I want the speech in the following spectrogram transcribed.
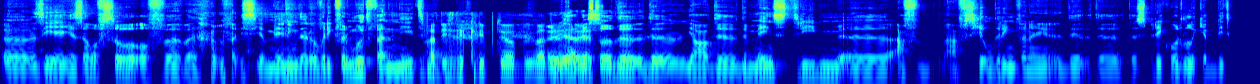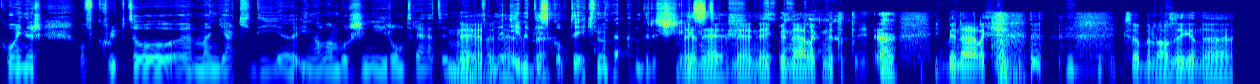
Uh, zie je jezelf zo? Of uh, wat, is je mening daarover? Ik vermoed van niet. Wat is de crypto? Wat is ja, dat is zo de, de, ja, de, de mainstream uh, af, afschildering van de, de, de spreekwoordelijke bitcoiner of crypto-maniak die in een Lamborghini rondrijdt en nee, van nee, de ene nee. discotheek naar de andere shit. Nee, nee, nee, nee, ik ben eigenlijk net het ik ben eigenlijk, ik zou bijna zeggen, uh,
